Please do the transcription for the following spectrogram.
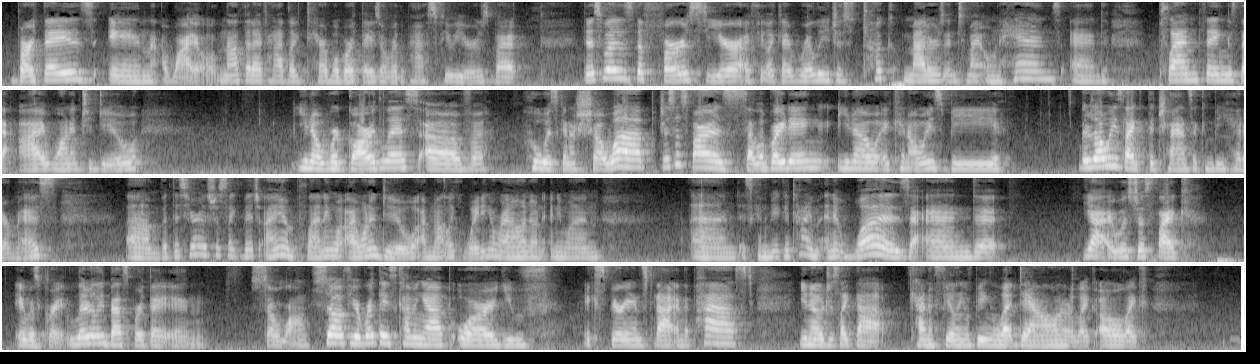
birthdays in a while. Not that I've had like terrible birthdays over the past few years, but this was the first year I feel like I really just took matters into my own hands and planned things that I wanted to do you know, regardless of who was going to show up, just as far as celebrating, you know, it can always be, there's always like the chance it can be hit or miss. Um, but this year I was just like, bitch, I am planning what I want to do. I'm not like waiting around on anyone and it's going to be a good time. And it was. And uh, yeah, it was just like, it was great. Literally, best birthday in so long. So if your birthday's coming up or you've experienced that in the past, you know, just like that kind of feeling of being let down or like, oh, like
